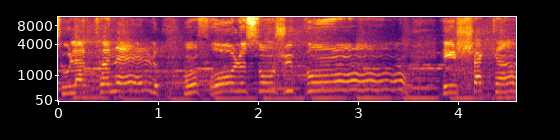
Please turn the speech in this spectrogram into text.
Sous la tonnelle, on frôle son jupon et chacun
